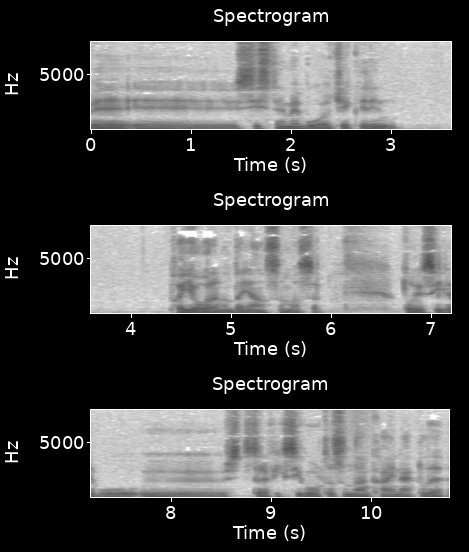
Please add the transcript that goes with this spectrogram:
ve e, sisteme bu ölçeklerin payı oranında yansıması. Dolayısıyla bu e, trafik sigortasından kaynaklı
